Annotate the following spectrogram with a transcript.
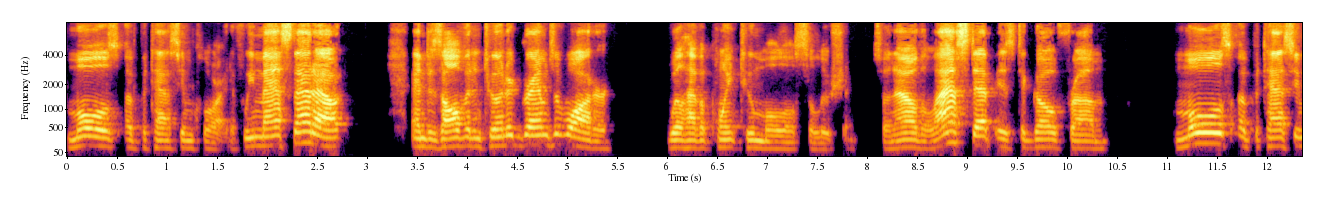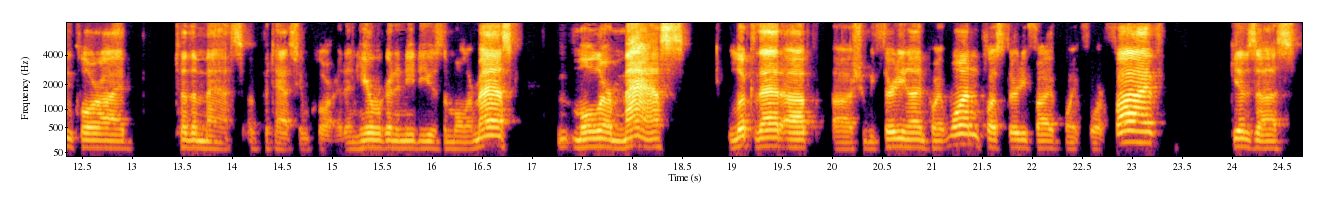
moles of potassium chloride. If we mass that out and dissolve it in 200 grams of water, we'll have a 0.2 molal solution. So now the last step is to go from moles of potassium chloride to the mass of potassium chloride. And here we're going to need to use the molar mass. Molar mass, look that up, uh, should be 39.1 plus 35.45 gives us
